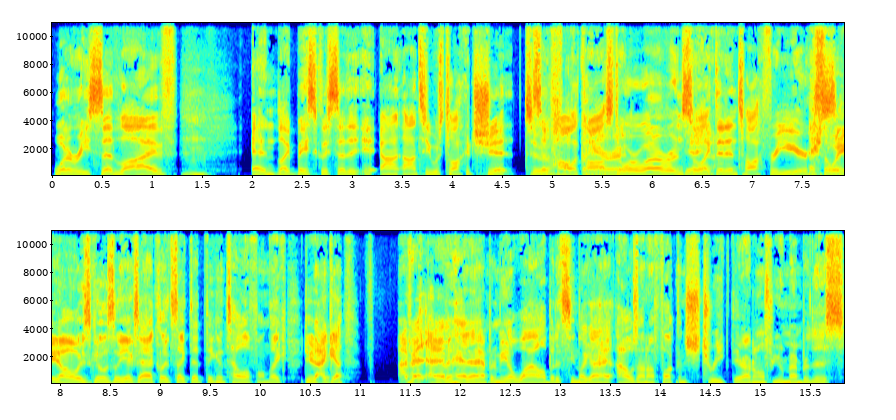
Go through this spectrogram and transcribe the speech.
whatever he said live Mm-hmm. And like basically said that Antti was talking shit to "Fuck Holocausto or whatever. And so like yeah. they didn't talk for years. That's the way it always goes. Yeah, exactly. It's like that thing of telephone. Like, dude, I get. I've had. I haven't had it happen to me in a while, but it seemed like I I was on a fucking streak there. I don't know if you remember this.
